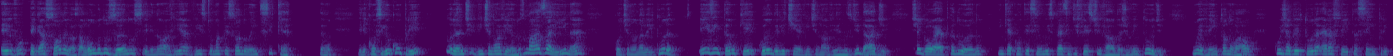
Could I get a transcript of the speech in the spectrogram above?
eu vou pegar só o negócio. Ao longo dos anos, ele não havia visto uma pessoa doente sequer. Então, ele conseguiu cumprir durante 29 anos. Mas aí, né, continuando a leitura, eis então que, quando ele tinha 29 anos de idade, chegou a época do ano em que acontecia uma espécie de festival da juventude, um evento anual cuja abertura era feita sempre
